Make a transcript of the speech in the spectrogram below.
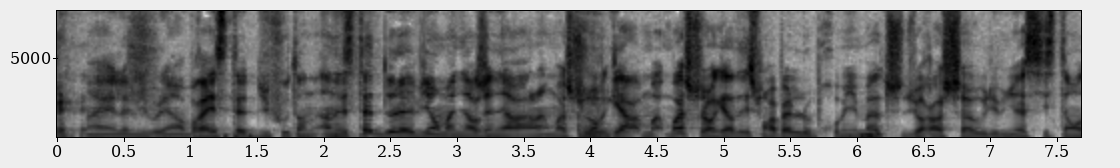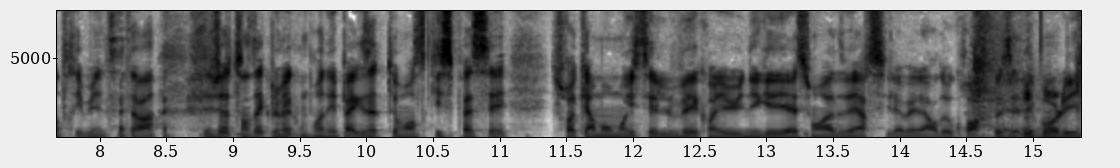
Ouais, l'ami volé, un vrai esthète du foot, un, un esthète de la vie en manière générale. hein. Moi, je le regarde, moi, moi, je le regardais, je me rappelle le premier match du rachat où il est venu assister en tribune, etc. Déjà, tu sentais que le mec comprenait pas exactement ce qui se passait. Je crois qu'à un moment, il s'est levé quand il y a eu une égalisation adverse. Il avait l'air de croire que c'était pour lui.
